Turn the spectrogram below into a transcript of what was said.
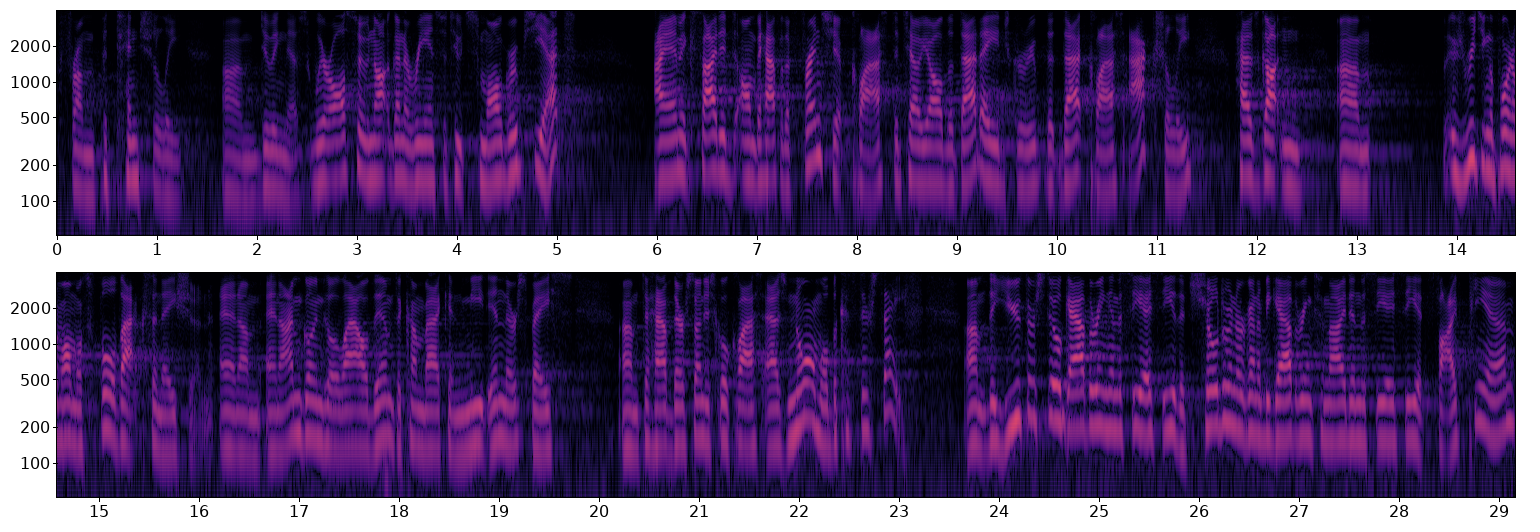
from potentially um, doing this. We're also not going to reinstitute small groups yet. I am excited on behalf of the friendship class to tell y'all that that age group, that that class actually has gotten, um, is reaching a point of almost full vaccination. And, um, and I'm going to allow them to come back and meet in their space um, to have their Sunday school class as normal because they're safe. Um, the youth are still gathering in the CAC. The children are going to be gathering tonight in the CAC at 5 p.m.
